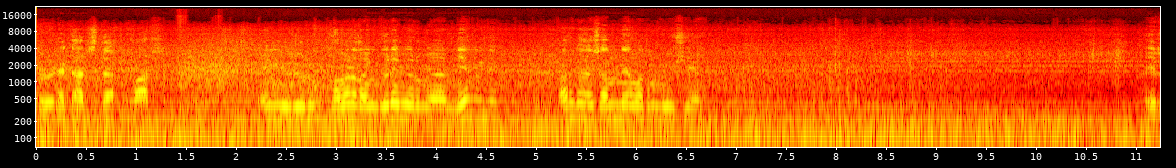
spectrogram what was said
Şöyle karşıda var. Ben görüyorum kameradan göremiyorum ya. Niye böyle? Arkadaş anlayamadım bu işi ya. Hayır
